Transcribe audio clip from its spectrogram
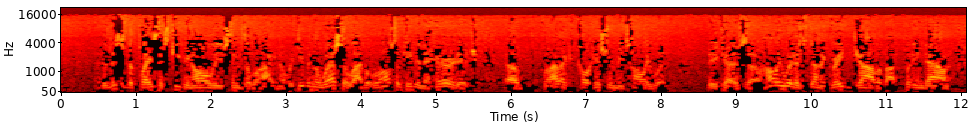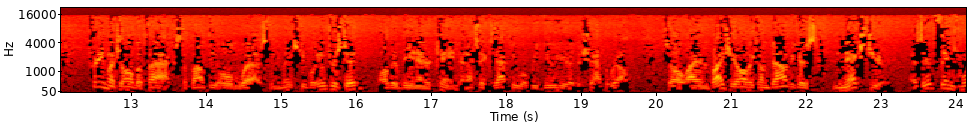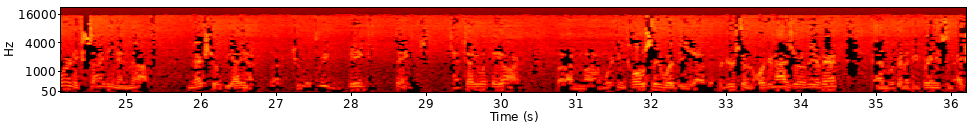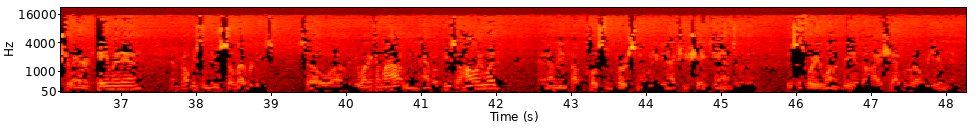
uh, this is the place that's keeping all these things alive. Now, we're keeping the West alive, but we're also keeping the heritage of what I like to call history meets Hollywood. Because uh, Hollywood has done a great job about putting down pretty much all the facts about the Old West and it makes people interested while they're being entertained. And that's exactly what we do here at the Chaparral. So I invite you all to come down because next year, as if things weren't exciting enough, next year we'll be adding uh, two or three big things. Can't tell you what they are, but I'm uh, working closely with the, uh, the producer and organizer of the event, and we're going to be bringing some extra entertainment in and probably some new celebrities. So uh, you want to come out and have a piece of Hollywood, and I mean up close and personal, you can actually shake hands with it. This is where you want to be at the High Chaparral reunion.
